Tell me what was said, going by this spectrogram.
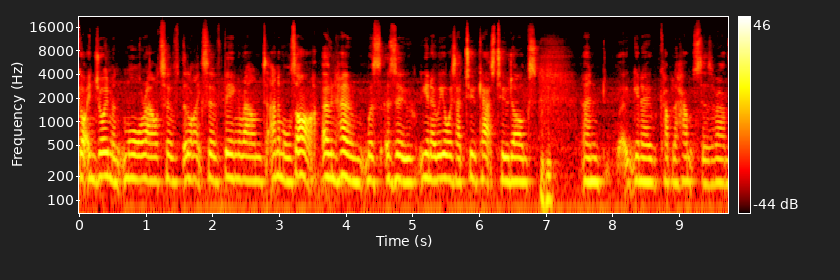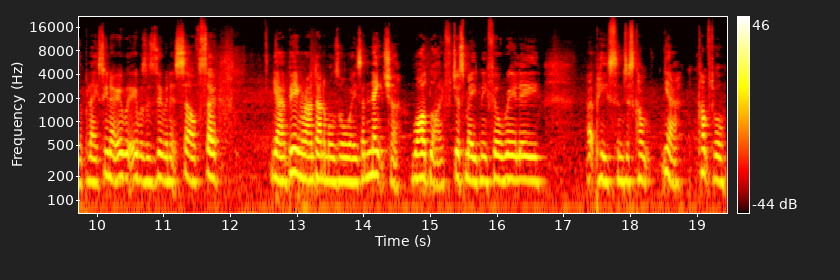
got enjoyment more out of the likes of being around animals. Our own home was a zoo. You know, we always had two cats, two dogs Mhm. and uh, you know a couple of hamsters around the place you know it, it was a zoo in itself so yeah being around animals always and nature wildlife just made me feel really at peace and just com- yeah comfortable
